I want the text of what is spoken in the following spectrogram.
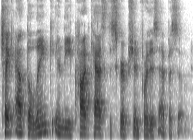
check out the link in the podcast description for this episode.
